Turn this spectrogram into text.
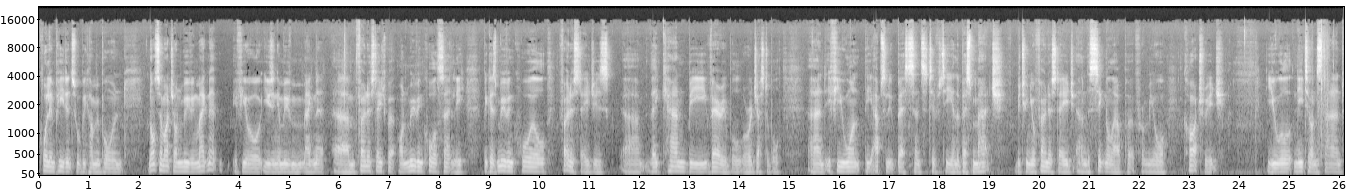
Coil impedance will become important not so much on moving magnet if you're using a moving magnet um, phono stage, but on moving coil certainly, because moving coil phono stages um, they can be variable or adjustable. And if you want the absolute best sensitivity and the best match between your phono stage and the signal output from your cartridge, you will need to understand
